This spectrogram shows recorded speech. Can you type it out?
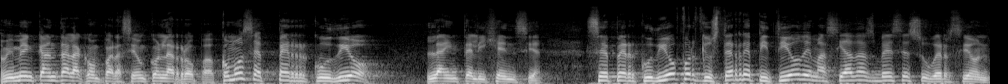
A mí me encanta la comparación con la ropa. ¿Cómo se percudió la inteligencia? Se percudió porque usted repitió demasiadas veces su versión.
